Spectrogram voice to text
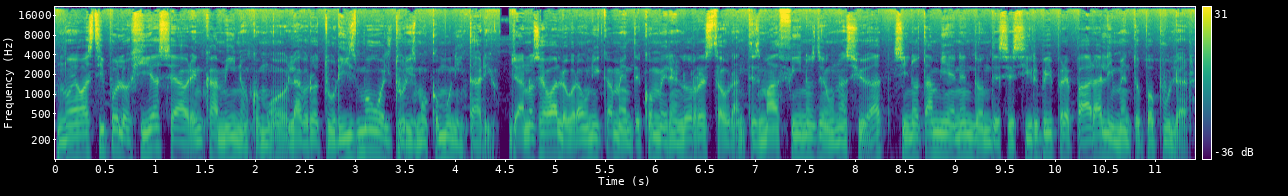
Nuevas tipologías se abren camino, como el agroturismo o el turismo comunitario. Ya no se valora únicamente comer en los restaurantes más finos de una ciudad, sino también en donde se sirve y prepara alimento popular.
